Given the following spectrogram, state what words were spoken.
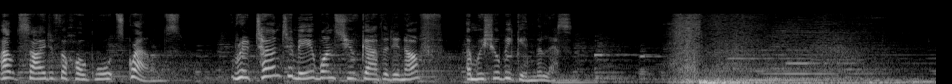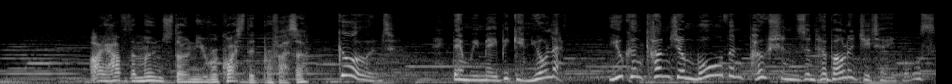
outside of the Hogwarts grounds. Return to me once you've gathered enough, and we shall begin the lesson. I have the moonstone you requested, Professor. Good. Then we may begin your lesson. You can conjure more than potions and herbology tables.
